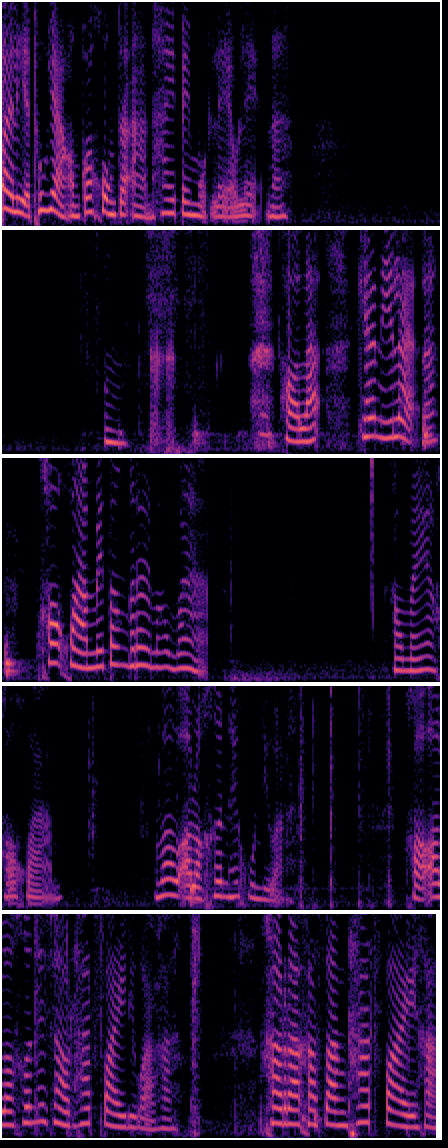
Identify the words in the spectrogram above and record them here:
รายละเอียดทุกอย่างอมก็คงจะอ่านให้ไปหมดแล้วแหละนะ อืมพอละ แค่นี้แหละนะ ข้อความไม่ต้องก็ได้มั้งว่า เอาไหมข้อความ ว่าเอาลอเคิลให้คุณดีกว่า ขอออราเคิลให้ชาวธาตุไฟดีกว่าค่ะ คาราคาซังธาตุไฟค่ะ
